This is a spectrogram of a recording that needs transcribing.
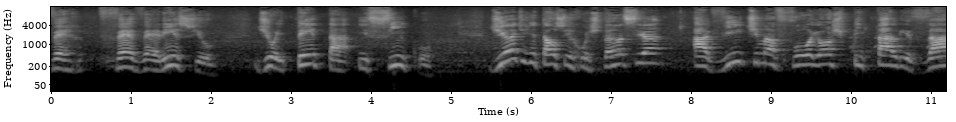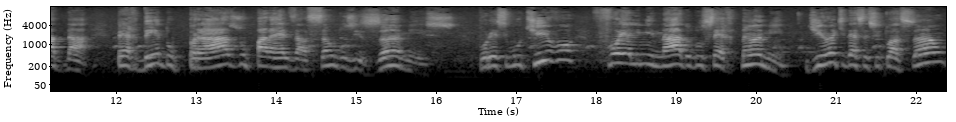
Fer, Feverêncio, de 85. Diante de tal circunstância, a vítima foi hospitalizada, perdendo o prazo para a realização dos exames. Por esse motivo, foi eliminado do certame. Diante dessa situação,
